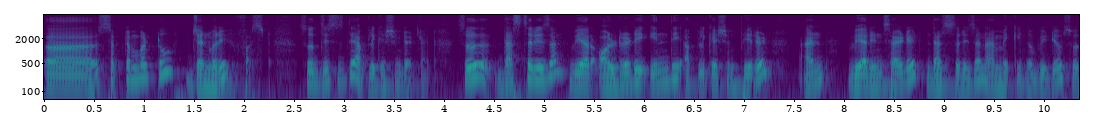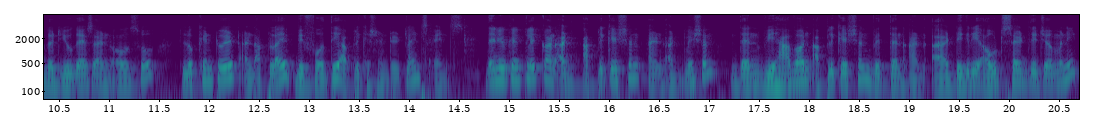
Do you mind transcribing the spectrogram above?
uh, september to january 1st so this is the application deadline. So that's the reason we are already in the application period and we are inside it. That's the reason i'm making a video so that you guys can also look into it and apply before the application deadlines ends. Then you can click on application and admission. Then we have an application with an, an a degree out outside the Germany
